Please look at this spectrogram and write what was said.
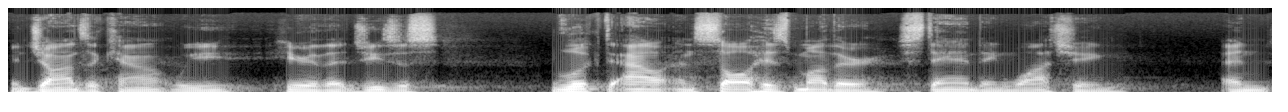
In John's account, we hear that Jesus looked out and saw his mother standing, watching, and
